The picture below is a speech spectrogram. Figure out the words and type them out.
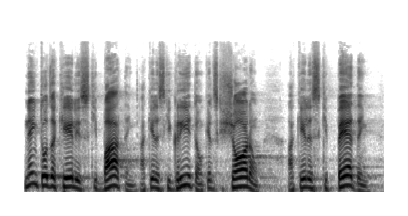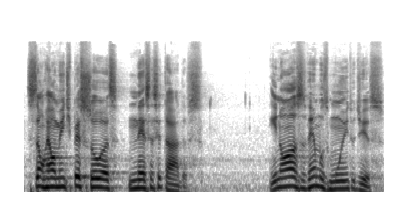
Nem todos aqueles que batem, aqueles que gritam, aqueles que choram, aqueles que pedem, são realmente pessoas necessitadas. E nós vemos muito disso.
